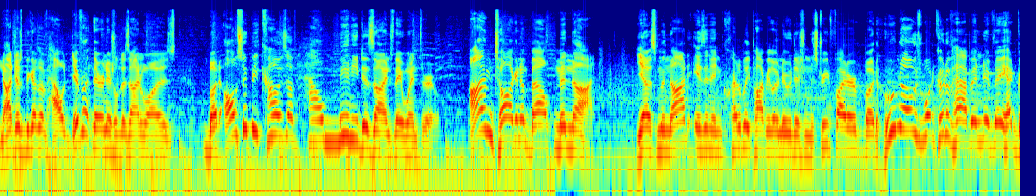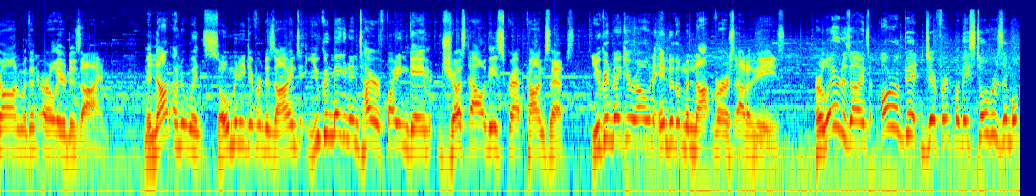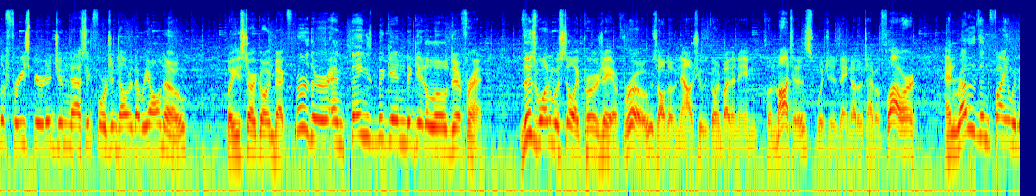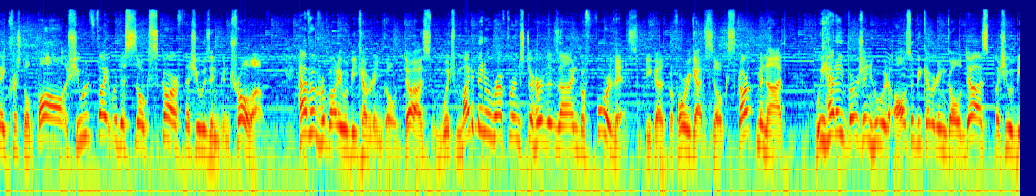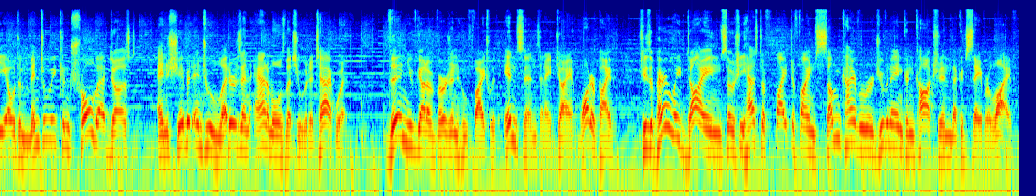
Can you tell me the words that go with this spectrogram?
Not just because of how different their initial design was, but also because of how many designs they went through. I'm talking about Menat. Yes, Menat is an incredibly popular new addition to Street Fighter, but who knows what could have happened if they had gone with an earlier design. Menat underwent so many different designs, you could make an entire fighting game just out of these scrap concepts. You could make your own into the verse out of these. Her layer designs are a bit different, but they still resemble the free-spirited gymnastic fortune teller that we all know. But you start going back further and things begin to get a little different. This one was still a protege of Rose, although now she was going by the name Clematis, which is another type of flower, and rather than fighting with a crystal ball, she would fight with a silk scarf that she was in control of. Half of her body would be covered in gold dust, which might have been a reference to her design before this, because before we got Silk Scarf Menat, we had a version who would also be covered in gold dust, but she would be able to mentally control that dust and shape it into letters and animals that she would attack with. Then you've got a version who fights with incense and a giant water pipe. She's apparently dying, so she has to fight to find some kind of a rejuvenating concoction that could save her life.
